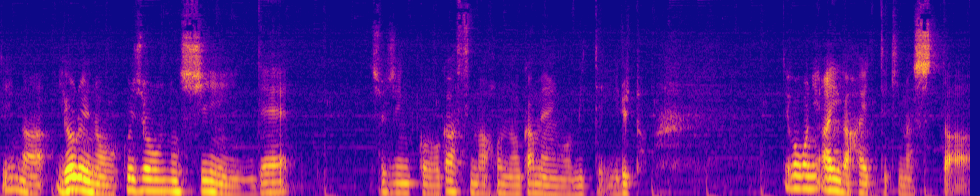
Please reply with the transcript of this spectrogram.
で今、夜の屋上のシーンで、主人公がスマホの画面を見ていると。で、ここに愛が入ってきました。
